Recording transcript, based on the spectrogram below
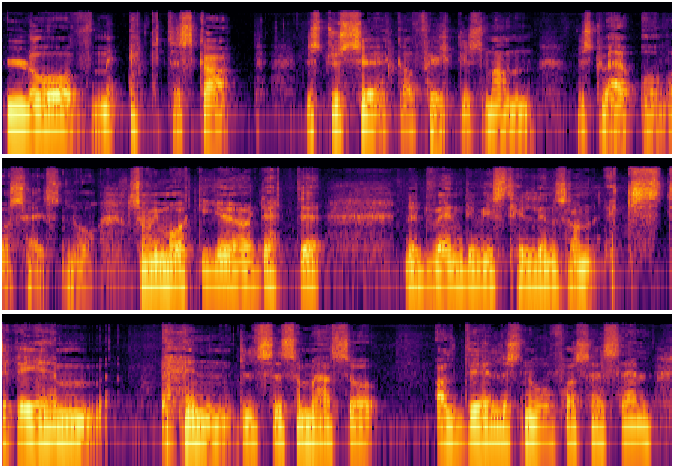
lov med ekteskap hvis du søker Fylkesmannen hvis du er over 16 år. Så vi må ikke gjøre dette nødvendigvis til en sånn ekstrem hendelse som er så aldeles noe for seg selv.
